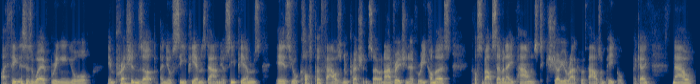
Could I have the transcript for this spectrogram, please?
I think this is a way of bringing your impressions up and your CPMs down. Your CPMs is your cost per thousand impressions. So on average, you know, for e-commerce, costs about seven, eight pounds to show your ad to a thousand people. Okay. Now,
